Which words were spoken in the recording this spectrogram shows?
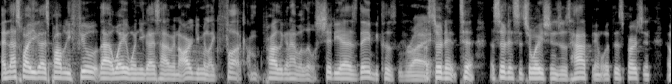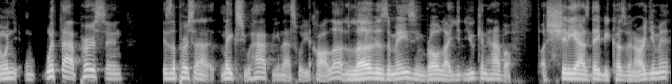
And that's why you guys probably feel that way when you guys have an argument like fuck, I'm probably to have a little shitty ass day because right. a certain t- a certain situation just happened with this person and when you- with that person is the person that makes you happy and that's what you eh, call love love is amazing, bro. Like you, you can have a, a shitty ass day because of an argument.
